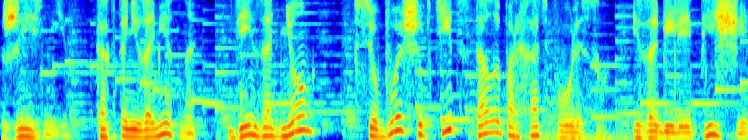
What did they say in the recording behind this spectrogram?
жизнью. Как-то незаметно, день за днем, все больше птиц стало порхать по лесу. Изобилие пищи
